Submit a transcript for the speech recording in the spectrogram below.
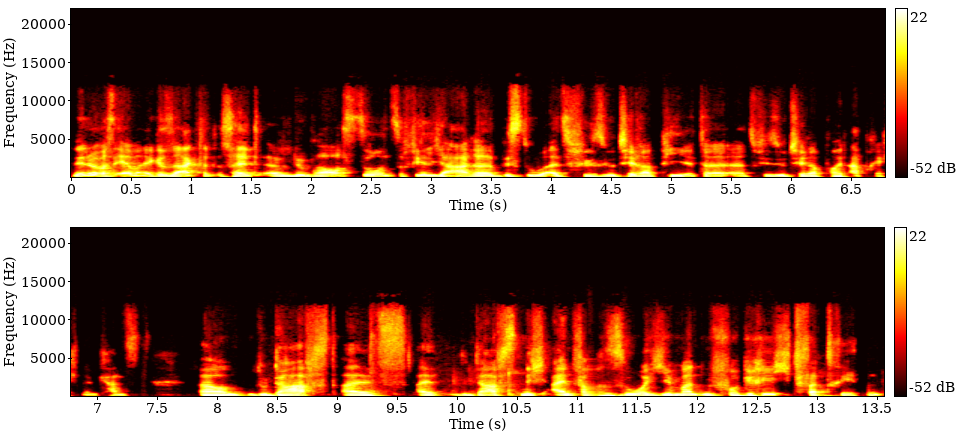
Nee, nur was er mal gesagt hat, ist halt, äh, du brauchst so und so viele Jahre, bis du als Physiotherapie, äh, als Physiotherapeut abrechnen kannst. Ähm, du darfst als, als, du darfst nicht einfach so jemanden vor Gericht vertreten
